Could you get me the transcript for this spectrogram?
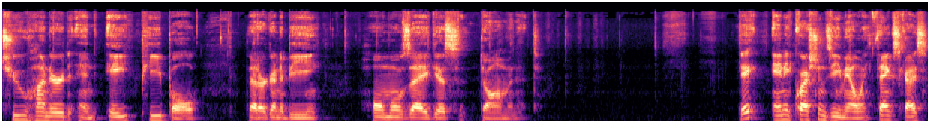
208 people that are going to be homozygous dominant. Okay, any questions, email me. Thanks, guys.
